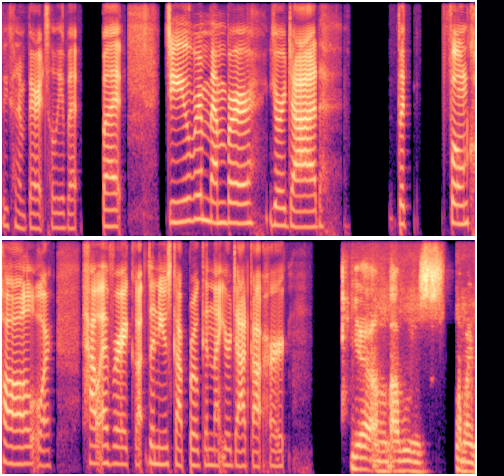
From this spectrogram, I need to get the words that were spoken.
we couldn't bear it to leave it. But do you remember your dad the phone call or however it got the news got broken that your dad got hurt? Yeah, um, I was on my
